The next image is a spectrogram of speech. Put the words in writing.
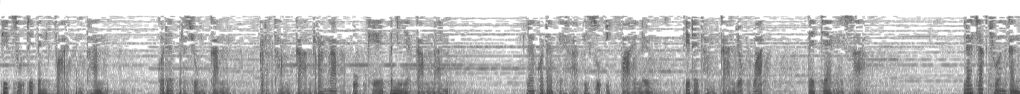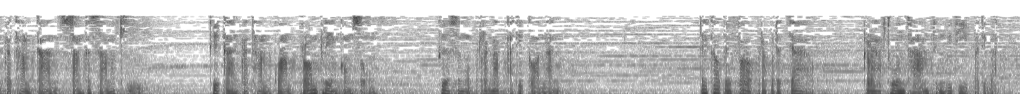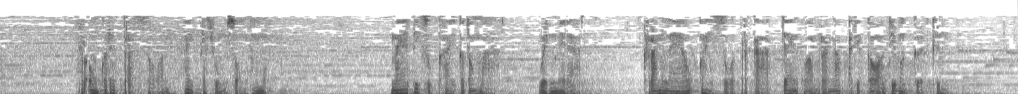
ภิกษุที่เป็นฝ่ายของท่าน ก็ได้ประชุมกันกระทำการระงับอุเคปนิยกรรมนั้น แล้วก็ได้ไปหาภิกษุอีกฝ่ายหนึ่งที่ได้ทำการยกวัดได้แจ้งให้ทราบ และชักชวนกันกระทำการสังฆสามัคคี คือการกระทำความพร้อมเพรียงของสงฆ์เพื่อสงบระงับอธิกรณ์นั้น ได้เข้าไปเฝ้าพระพุทธเจ้า กราบทูลถามถึงวิธีปฏิบัติ พระองค์ก็ได้ตรัสสอนให้ประชุมสงฆ์ทั้งหมด แม้ภิกษุไข่ก็ต้องมา เว้นไม่ได้ ครั้นแล้วก็ให้สวดประกาศแจ้งความระงับอธิกรณ์ที่บังเกิดขึ้น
